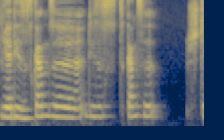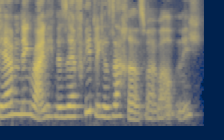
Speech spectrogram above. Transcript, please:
Ja, dieses ganze, dieses ganze Sterbending war eigentlich eine sehr friedliche Sache. Es war überhaupt nicht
